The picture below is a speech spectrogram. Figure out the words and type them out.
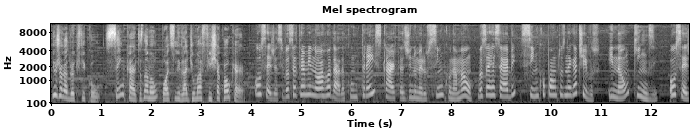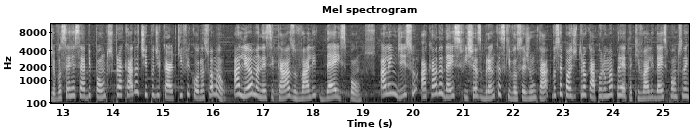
E o jogador que ficou sem cartas na mão pode se livrar de uma ficha qualquer. Ou seja, se você terminou a rodada com três cartas de número 5 na mão, você recebe 5 pontos negativos e não 15. Ou seja, você recebe pontos para cada tipo de carta que ficou na sua mão. A lhama, nesse caso, vale 10 pontos. Além disso, a cada 10 fichas brancas que você juntar, você pode trocar por uma preta, que vale 10 pontos negativos.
